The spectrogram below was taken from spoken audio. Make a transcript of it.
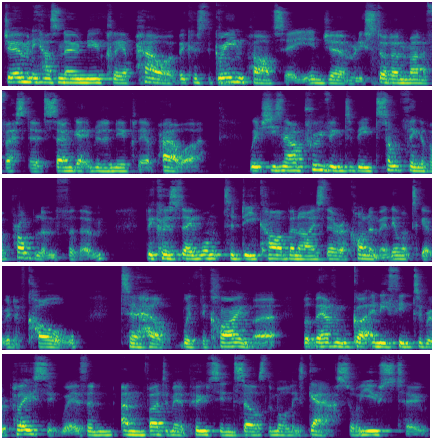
Germany has no nuclear power because the Green Party in Germany stood on a manifesto to say I'm getting rid of nuclear power, which is now proving to be something of a problem for them because they want to decarbonize their economy. They want to get rid of coal to help with the climate, but they haven't got anything to replace it with. And, and Vladimir Putin sells them all his gas or used to.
